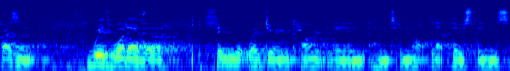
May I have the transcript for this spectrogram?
present with whatever thing that we're doing currently and, and to not let those things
